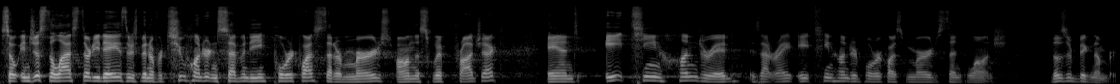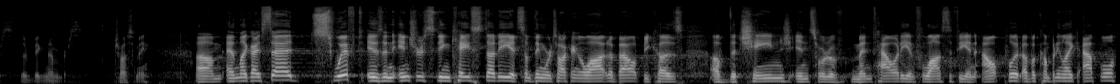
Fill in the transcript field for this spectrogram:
So in just the last 30 days, there's been over 270 pull requests that are merged on the Swift project. And 1,800, is that right? 1,800 pull requests merged since launch. Those are big numbers. They're big numbers. Trust me. Um, and like I said, Swift is an interesting case study. It's something we're talking a lot about because of the change in sort of mentality and philosophy and output of a company like Apple.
